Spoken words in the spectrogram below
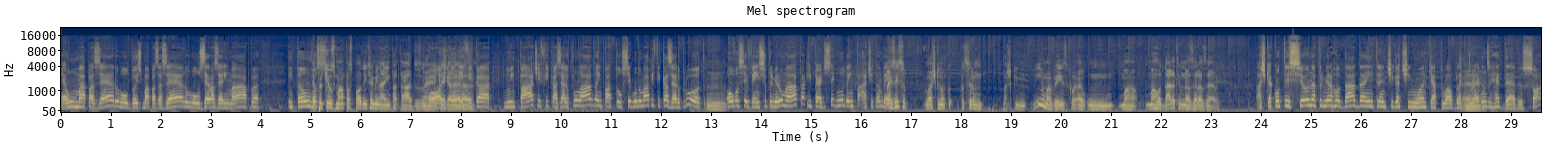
é um mapa a zero, ou dois mapas a zero, ou 0 a 0 em mapa. Então É você porque os mapas podem terminar empatados, né? pode galera- também ficar no empate e fica zero para um lado, aí empatou o segundo mapa e fica zero para o outro. Uhum. Ou você vence o primeiro mapa e perde o segundo, é empate também. Mas né? isso, eu acho que não ac- aconteceram. Acho que nenhuma vez um- uma, uma rodada terminar 0 a 0 Acho que aconteceu na primeira rodada entre a antiga Team One, que é a atual Black É. Dragons e Red Devils. Só,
